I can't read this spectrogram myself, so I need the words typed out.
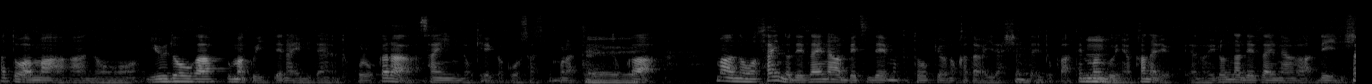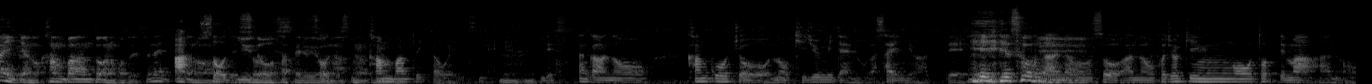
あとはまああの誘導がうまくいってないみたいなところからサインの計画をさせてもらったりだとか、まあ、あのサインのデザイナーは別でまた東京の方がいらっしゃったりとか、天満宮にはかなりあのいろんなデザイナーが出入りしてサインってあの看板とかのことですよね。あのそうです誘導させるような。そうです。ね、ん看板といった方がいいですね、です。なんかあの観光庁の基準みたいなのがサインにはあって、えー、そうあのそうあの補助金を取って、まあ、あの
